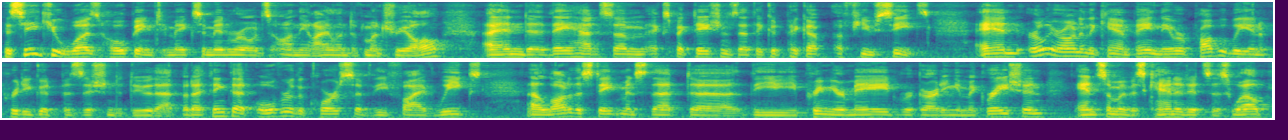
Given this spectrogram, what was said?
the CAQ was hoping to make some inroads on the island of Montreal, and uh, they had some expectations that they could pick up a few seats. And earlier on in the campaign, they were probably in a pretty good position to do that. But I think that over the course of the five weeks, a lot of the statements that uh, the premier made regarding immigration and some of his candidates as well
